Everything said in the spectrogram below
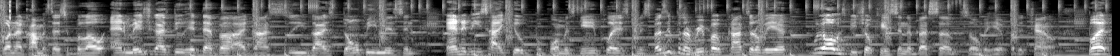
go in the comment section below, and make sure you guys do hit that bell icon so you guys don't be missing any of these high kill performance gameplays, and especially for the rebuff content over here, we always be showcasing the best subs over here for the channel. But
